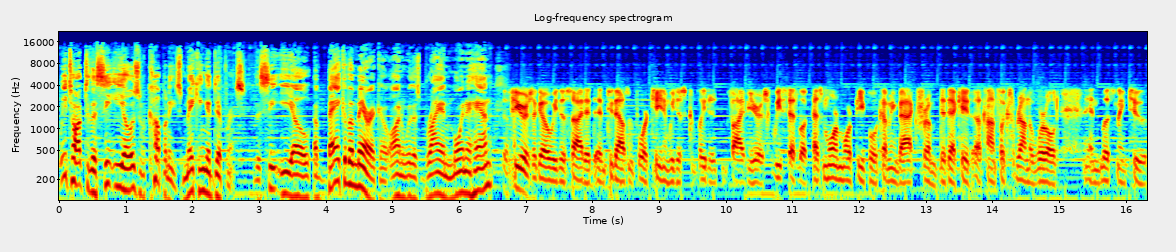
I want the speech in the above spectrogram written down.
We talk to the CEOs of companies making a difference. The CEO of Bank of America on with us, Brian Moynihan. A few years ago, we decided in 2014, and we just completed it in five years. We said, look, as more and more people coming back from the decade of conflicts around the world and listening to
